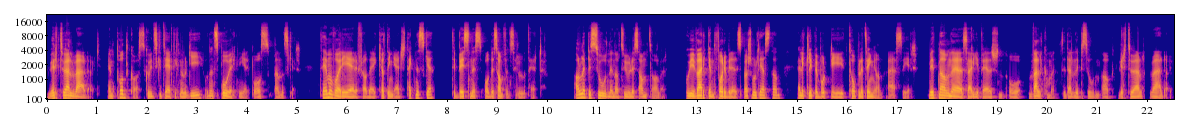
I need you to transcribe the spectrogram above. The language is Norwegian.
Virtuell hverdag, en podkast hvor vi diskuterer teknologi og dens påvirkninger på oss mennesker. Temaet varierer fra det cutting edge tekniske til business og det samfunnsrelaterte. Alle episodene er naturlige samtaler, hvor vi verken forbereder spørsmål til gjestene eller klipper bort de tåpelige tingene jeg sier. Mitt navn er Serge Pedersen, og velkommen til denne episoden av Virtuell hverdag.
